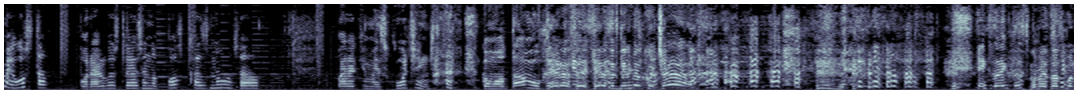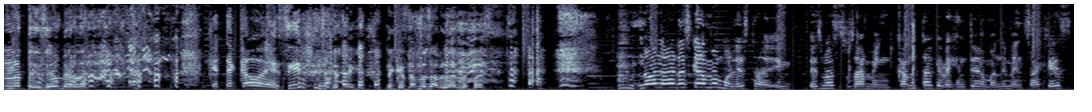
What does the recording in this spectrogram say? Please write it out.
me gusta. Por algo estoy haciendo podcast, ¿no? O sea, para que me escuchen. Como toda mujer. Quiero, se- sentirme escuchada. Exacto, No me estás poniendo atención, ¿verdad? que te acabo de decir. ¿Qué te- ¿De qué estamos hablando, pues? No, la verdad es que no me molesta. Es más, o sea, me encanta que la gente me mande mensajes.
